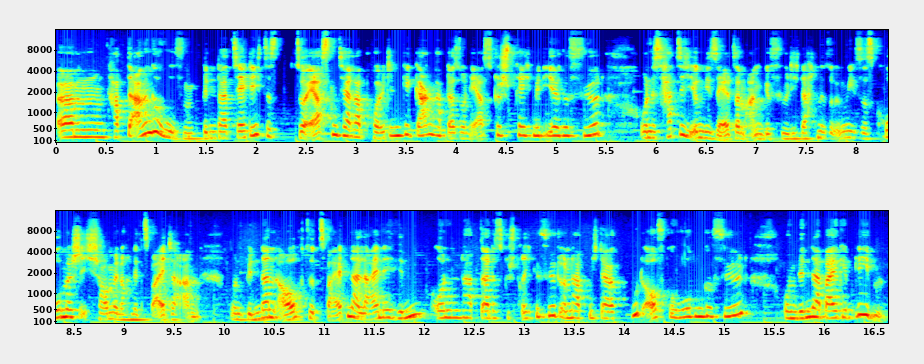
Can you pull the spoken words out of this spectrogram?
ähm, habe da angerufen. Bin tatsächlich das, zur ersten Therapeutin gegangen, habe da so ein Erstgespräch mit ihr geführt und es hat sich irgendwie seltsam angefühlt. Ich dachte mir so, irgendwie ist es komisch, ich schaue mir noch eine zweite an. Und bin dann auch zur zweiten alleine hin und habe da das Gespräch geführt und habe mich da gut aufgehoben gefühlt und bin dabei geblieben.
